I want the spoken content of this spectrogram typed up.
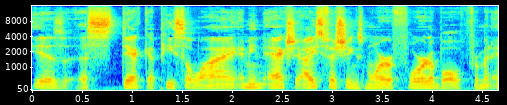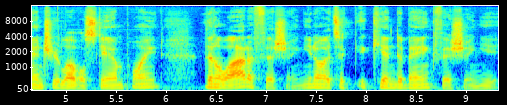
is a stick, a piece of line. I mean, actually, ice fishing is more affordable from an entry level standpoint than a lot of fishing. You know, it's akin to bank fishing. You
